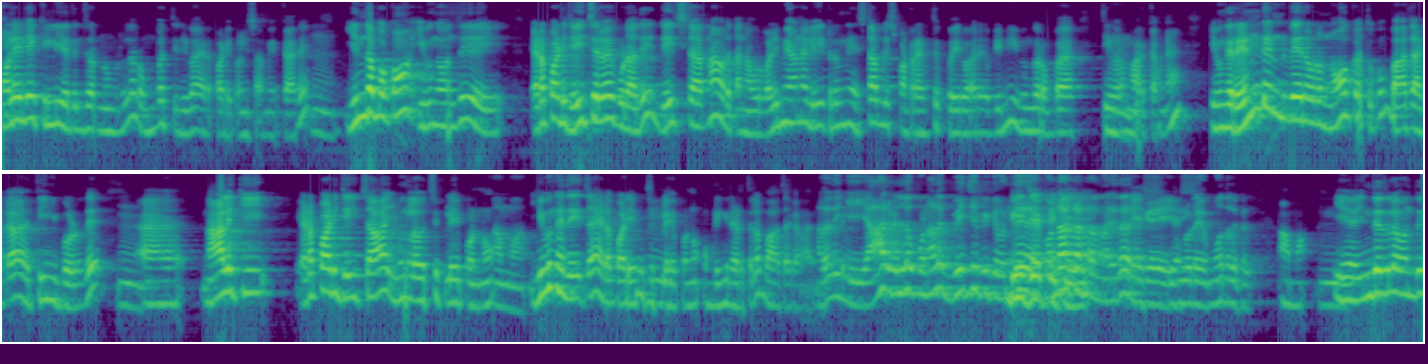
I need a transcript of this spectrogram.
முளையிலே கிள்ளி எரிஞ்சிடணுங்கிறதுல ரொம்ப தெளிவா எடப்பாடி பழனிசாமி இருக்காரு. இந்த பக்கம் இவங்க வந்து எடப்பாடி ஜெயிச்சிடவே கூடாது. ஜெயிச்சிட்டாருன்னா அவர் தன்னை ஒரு வலிமையான லீடர்னு எஸ்டாப்ளிஷ் பண்ற இடத்துக்கு போயிடுவாரு அப்படின்னு இவங்க ரொம்ப தீவிரமா இருக்காங்க. இவங்க ரெண்டு பேரோட நோக்கத்துக்கும் பாஜக தீனி போடுது. நாளைக்கு எடப்பாடி ஜெயிச்சா இவங்கள வச்சு ப்ளே பண்ணும். ஆமா. இவங்க ஜெயிச்சா எடப்பாடியை வச்சு ப்ளே பண்ணும் அப்படிங்கிற இடத்துல பாஜக. அதாவது இங்க யார் வெளில போனாலும் பிஜேபிக்கு வந்து கொண்டாட்டன்ற மாதிரி தான் இருக்கு. இவங்களுடைய மோதல்கள். ஆமா ம். இ- இந்த இதுல வந்து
